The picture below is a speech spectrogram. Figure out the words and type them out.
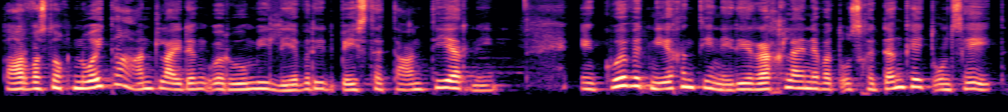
Daar was nog nooit 'n handleiding oor hoe om die lewer die beste te hanteer nie. En COVID-19 het die riglyne wat ons gedink het ons het,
